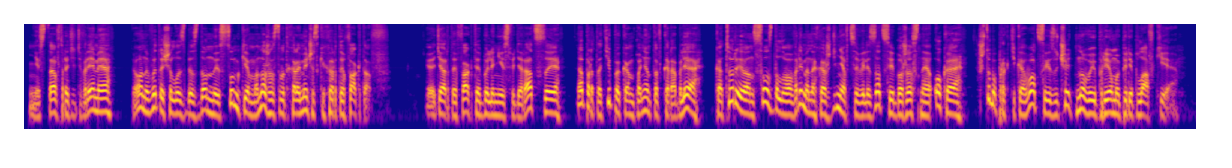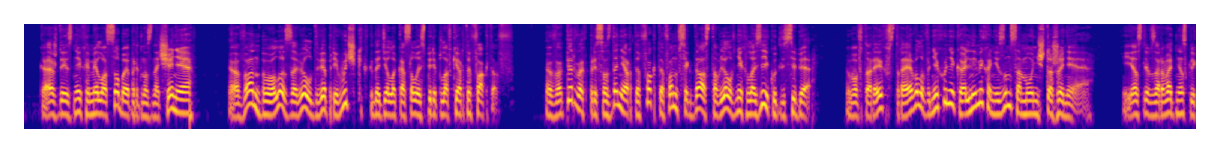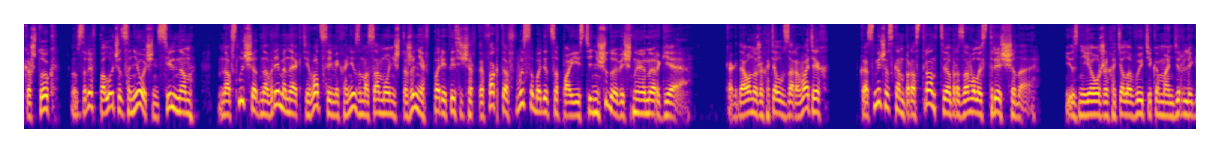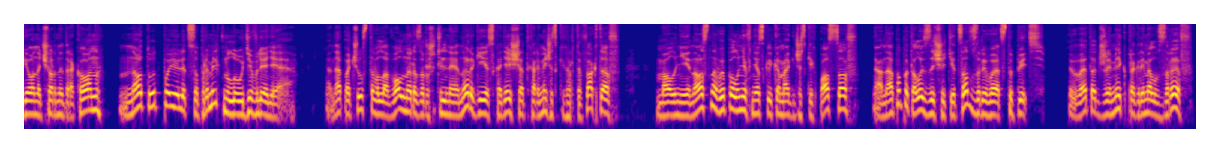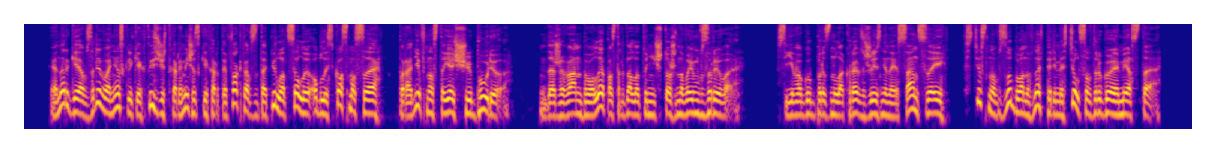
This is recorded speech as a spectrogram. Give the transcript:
Не став тратить время, он вытащил из бездонной сумки множество хромических артефактов. Эти артефакты были не из Федерации, а прототипы компонентов корабля, которые он создал во время нахождения в цивилизации Божественное Око, чтобы практиковаться и изучать новые приемы переплавки. Каждый из них имел особое предназначение. Ван Буэлэ завёл две привычки, когда дело касалось переплавки артефактов. Во-первых, при создании артефактов он всегда оставлял в них лазейку для себя. Во-вторых, встраивал в них уникальный механизм самоуничтожения. Если взорвать несколько штук, взрыв получится не очень сильным, но в случае одновременной активации механизма самоуничтожения в паре тысяч артефактов высвободится поистине чудовищная энергия. Когда он уже хотел взорвать их, в космическом пространстве образовалась трещина. Из нее уже хотела выйти командир легиона Черный Дракон, но тут по ее лицу промелькнуло удивление. Она почувствовала волны разрушительной энергии, исходящей от хармических артефактов, Молниеносно выполнив несколько магических пассов, она попыталась защититься от взрыва и отступить. В этот же миг прогремел взрыв. Энергия взрыва нескольких тысяч кармических артефактов затопила целую область космоса, породив настоящую бурю. Даже Ван Буэлэ пострадал от уничтоженного им взрыва. С его губ брызнула кровь с жизненной эссенцией. Стиснув зубы, он вновь переместился в другое место.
